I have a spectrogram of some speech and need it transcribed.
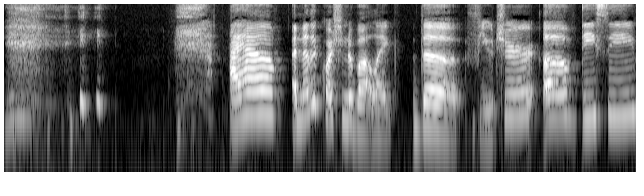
I have another question about like the future of DC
